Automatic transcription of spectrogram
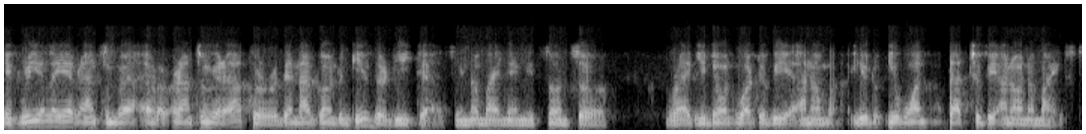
If really a ransomware, a ransomware author, they're not going to give their details. You know, my name is so and so, right? You don't want to be anom- you you want that to be anonymized.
